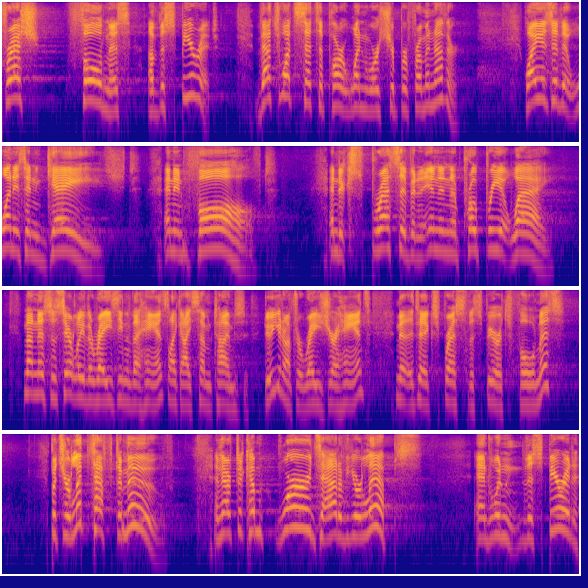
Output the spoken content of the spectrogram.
fresh fullness of the Spirit. That's what sets apart one worshiper from another. Why is it that one is engaged and involved and expressive in, in an appropriate way? Not necessarily the raising of the hands, like I sometimes do. You don't have to raise your hands to express the Spirit's fullness. But your lips have to move, and there have to come words out of your lips. And when the Spirit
